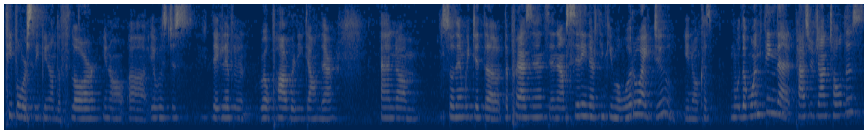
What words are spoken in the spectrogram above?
people were sleeping on the floor. You know, uh, it was just they live in real poverty down there. And um, so then we did the the presents, and I'm sitting there thinking, well, what do I do? You know, because the one thing that Pastor John told us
